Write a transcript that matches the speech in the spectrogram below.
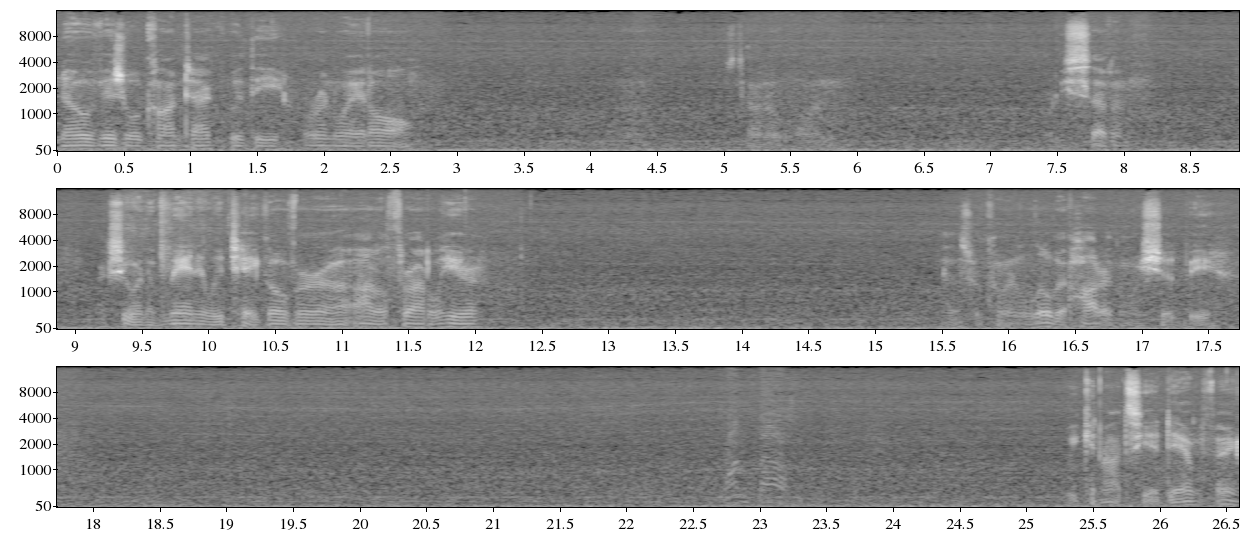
no visual contact with the runway at all. It's down to 147. Actually, we're going to manually take over uh, auto throttle here. We're coming a little bit hotter than we should be. We cannot see a damn thing.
